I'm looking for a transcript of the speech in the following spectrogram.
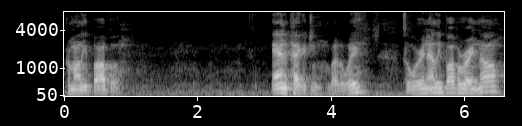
from Alibaba. And packaging, by the way. So we're in Alibaba right now.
